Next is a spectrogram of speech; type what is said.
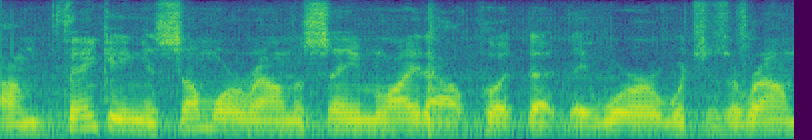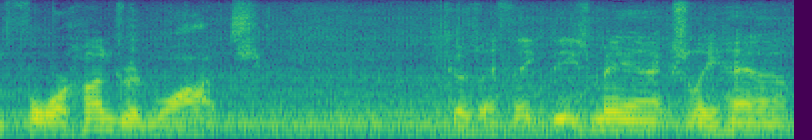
I'm thinking is somewhere around the same light output that they were, which is around 400 watts. Because I think these may actually have,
